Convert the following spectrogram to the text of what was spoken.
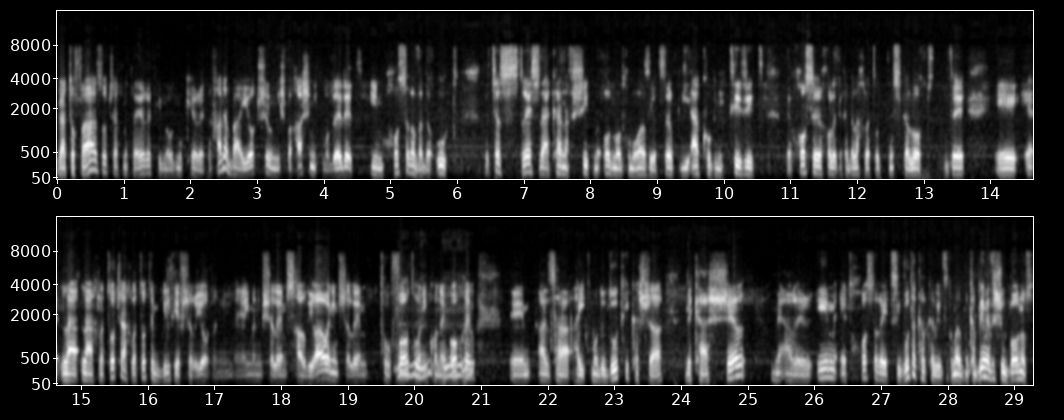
והתופעה הזאת שאת מתארת היא מאוד מוכרת. אחת הבעיות של משפחה שמתמודדת עם חוסר הוודאות, זה יוצר סטרס והעקה נפשית מאוד מאוד חמורה, זה יוצר פגיעה קוגניטיבית, חוסר יכולת לקבל החלטות מושכלות, ולהחלטות שההחלטות הן בלתי אפשריות, אני, האם אני משלם שכר דירה או אני משלם תרופות או אני קונה אוכל, אה, אז ההתמודדות היא קשה, וכאשר מערערים את חוסר היציבות הכלכלית, זאת אומרת, מקבלים איזשהו בונוס.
